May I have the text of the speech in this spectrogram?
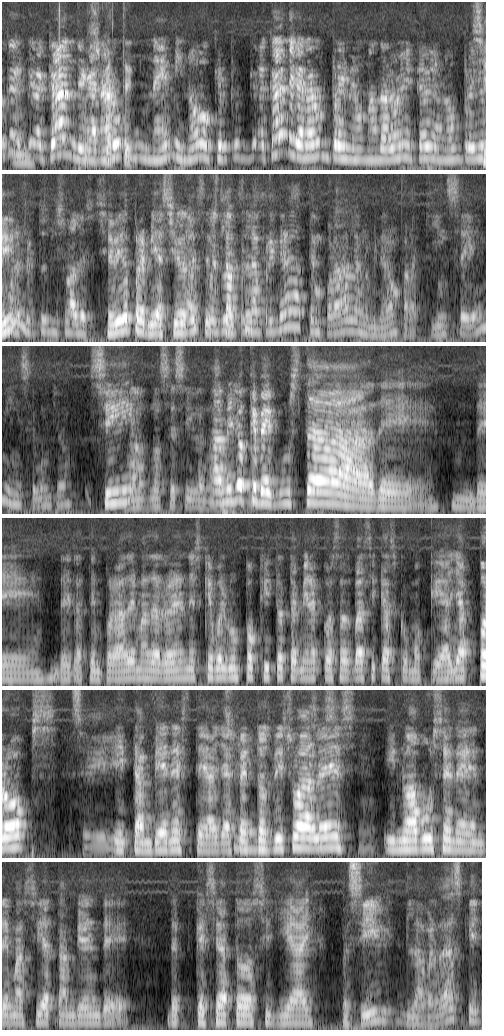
Mm, Creo que acaban de ganar un Emmy, ¿no? Que, acaban de ganar un premio. Mandalorian acaba de ganar un premio Sí. por efectos visuales. ¿Sí ha habido La- premiaciones? pues la, primera temporada la nominaron para 15 Emmy, según yo. Sí, No, no sé si ganó. a mí lo que me gusta de, de, de la temporada de Mandalorian es que vuelve un poquito también a cosas básicas como que haya props Sí. y también este haya Sí. efectos visuales Sí, sí, sí. y no abusen en demasía también de, de que sea todo CGI. Pues sí, la verdad es que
